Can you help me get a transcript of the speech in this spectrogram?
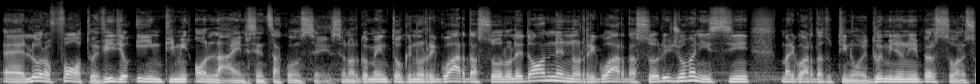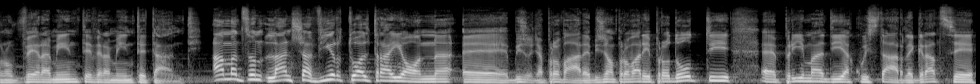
eh, loro foto e video intimi online senza consenso. Un argomento che non riguarda solo le donne, non riguarda solo i giovanissimi, ma riguarda tutti noi. 2 milioni di persone sono veramente, veramente tanti importanti. Amazon lancia Virtual Try-On, eh, bisogna provare, bisogna provare i prodotti eh, prima di acquistarle. Grazie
